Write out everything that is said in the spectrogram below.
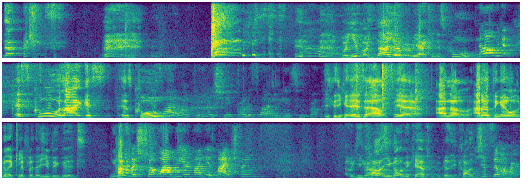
That. but you now you're overreacting. It's cool. no, because It's cool. Like it's it's cool. that's why I don't do this shit, bro. This is why I do YouTube, bro. Because you can edit it out. Yeah, I know. I don't think anyone's gonna clip it though. You'd be good. You know How- how much trouble I'd be in if I did live streams? Oh, you can't. You gotta be careful because you can't. You should feel my heart.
